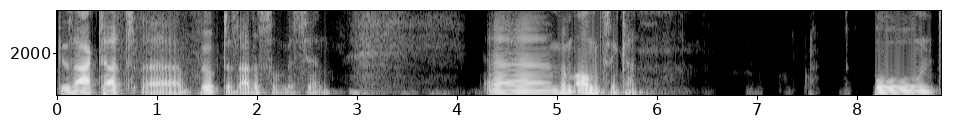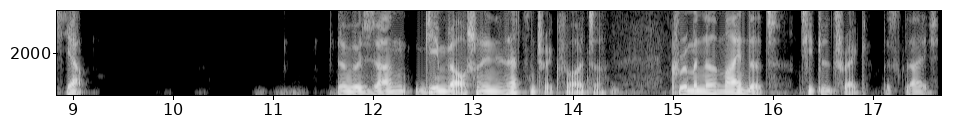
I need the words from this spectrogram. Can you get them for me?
gesagt hat, äh, wirkt das alles so ein bisschen äh, mit dem Augenzwinkern. Und ja. Dann würde ich sagen, gehen wir auch schon in den letzten Track für heute. Criminal Minded, Titeltrack. Bis gleich.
